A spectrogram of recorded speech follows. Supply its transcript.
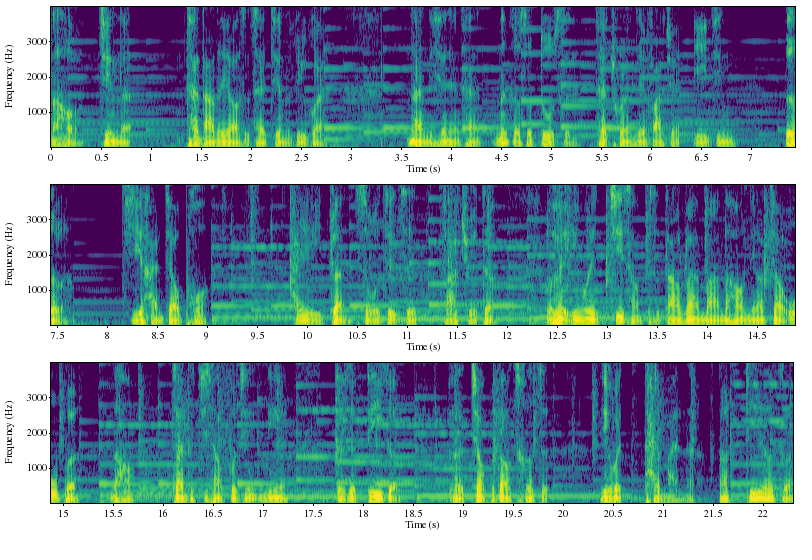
然后进了，才拿到钥匙才进了旅馆。那你想想看，那个时候肚子才突然间发觉已经饿了，饥寒交迫。还有一段是我这次发觉的，OK，因为机场不是大乱吗？然后你要叫 Uber，然后在那机场附近你也那个第一个呃叫不到车子，因为太满了。然后第二个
